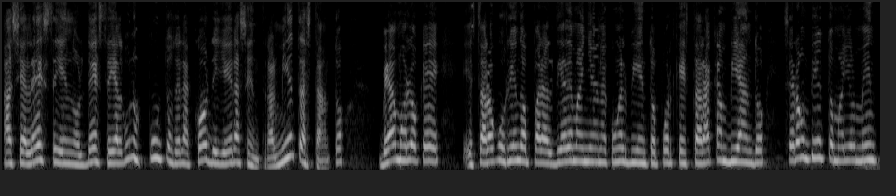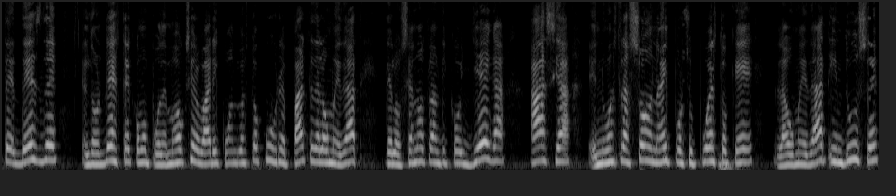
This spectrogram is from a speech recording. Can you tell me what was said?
hacia el este y el nordeste y algunos puntos de la cordillera central. Mientras tanto, veamos lo que estará ocurriendo para el día de mañana con el viento porque estará cambiando. Será un viento mayormente desde el nordeste, como podemos observar, y cuando esto ocurre, parte de la humedad del Océano Atlántico llega hacia nuestra zona y por supuesto que la humedad induce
